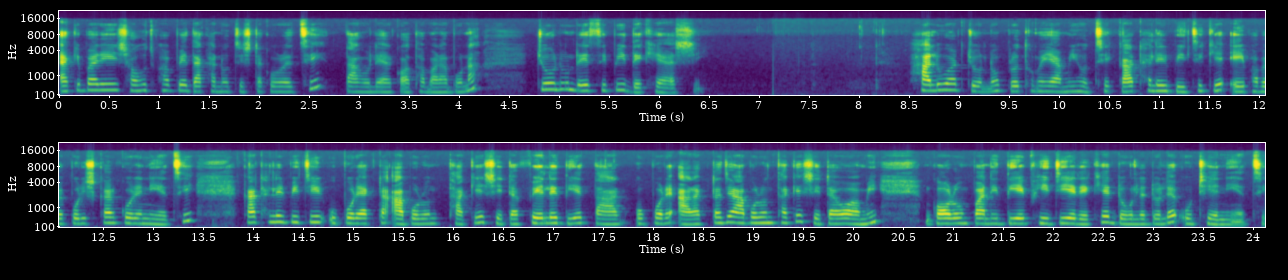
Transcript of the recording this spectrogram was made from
একেবারেই সহজভাবে দেখানোর চেষ্টা করেছি, তাহলে আর কথা বাড়াবো না। চলুন রেসিপি দেখে আসি। হালুয়ার জন্য প্রথমে আমি হচ্ছে কাঁঠালের বিচিকে এইভাবে পরিষ্কার করে নিয়েছি। কাঁঠালের বিচির উপরে একটা আবরণ থাকে, সেটা ফেলে দিয়ে তার উপরে আর একটা যে আবরণ থাকে, সেটাও আমি গরম পানি দিয়ে ভিজিয়ে রেখে ডলে ডলে উঠিয়ে নিয়েছি।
